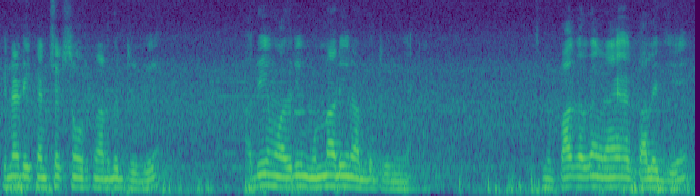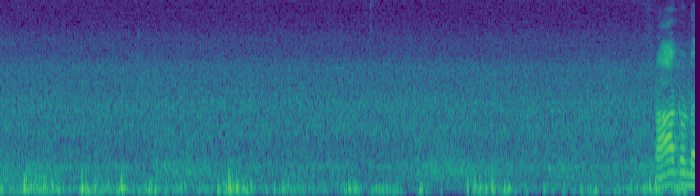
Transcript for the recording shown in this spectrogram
பின்னாடி கன்ஸ்ட்ரக்ஷன் ஒர்க் நடந்துகிட்ருக்கு அதே மாதிரி முன்னாடியும் நடந்துகிட்ருக்குங்க நீங்கள் பார்க்குறது தான் விநாயகர் காலேஜு ஃப்ளாட்டோட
